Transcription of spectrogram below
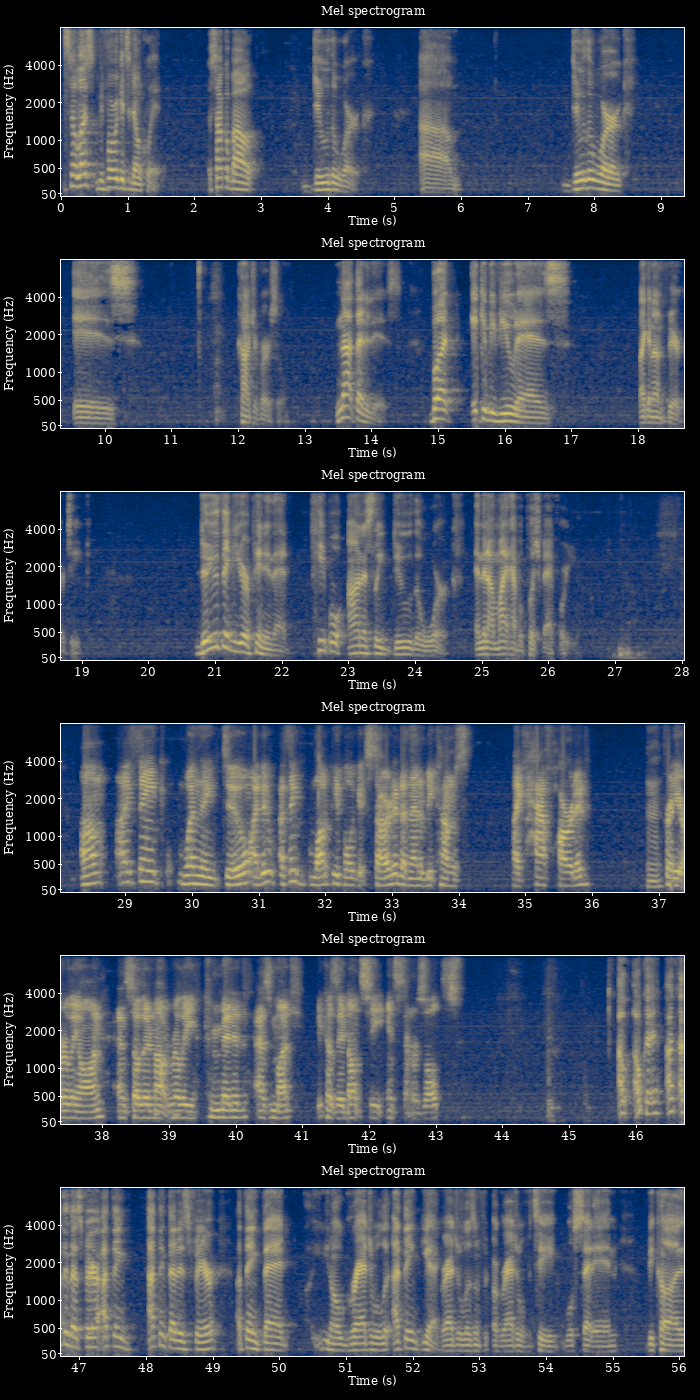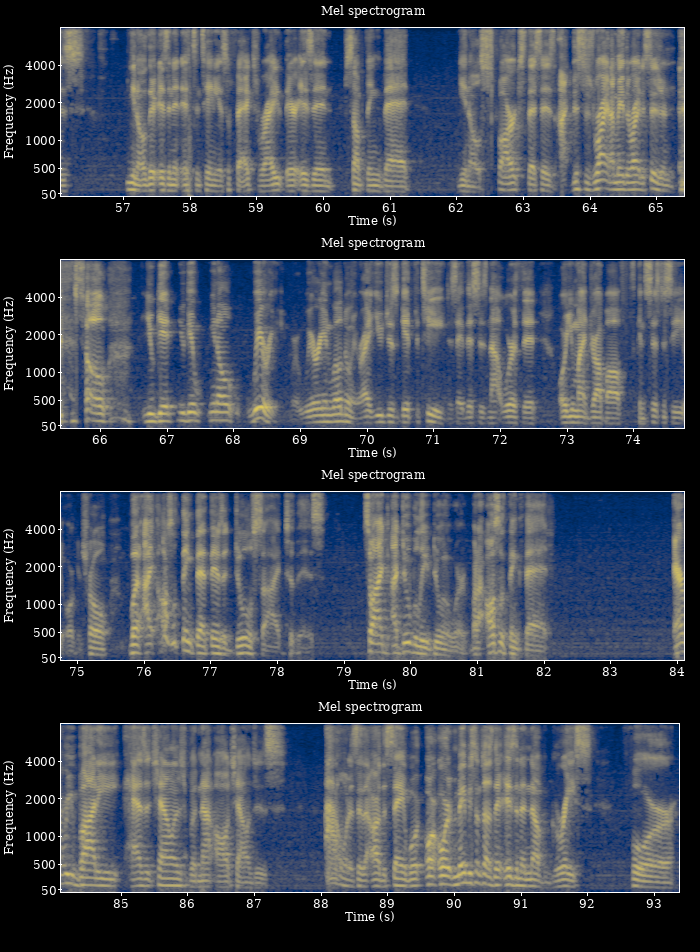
So let's before we get to don't quit, let's talk about do the work. Um, do the work is controversial. Not that it is, but it can be viewed as like an unfair critique. Do you think, in your opinion, that people honestly do the work? And then I might have a pushback for you. Um, I think when they do, I do. I think a lot of people get started and then it becomes like half-hearted mm. pretty early on, and so they're not really committed as much because they don't see instant results. Oh, okay. I, I think that's fair. I think I think that is fair. I think that you know, gradual. I think yeah, gradualism or gradual fatigue will set in because you know there isn't an instantaneous effect, right? There isn't something that you know sparks that says this is right. I made the right decision. so you get you get you know weary, weary and well doing, right? You just get fatigued to say this is not worth it, or you might drop off consistency or control. But I also think that there's a dual side to this so I, I do believe doing the work, but I also think that everybody has a challenge, but not all challenges. I don't want to say that are the same, or, or, or maybe sometimes there isn't enough grace for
